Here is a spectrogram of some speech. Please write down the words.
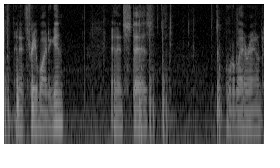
And then three wide again. And then stairs all the way around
